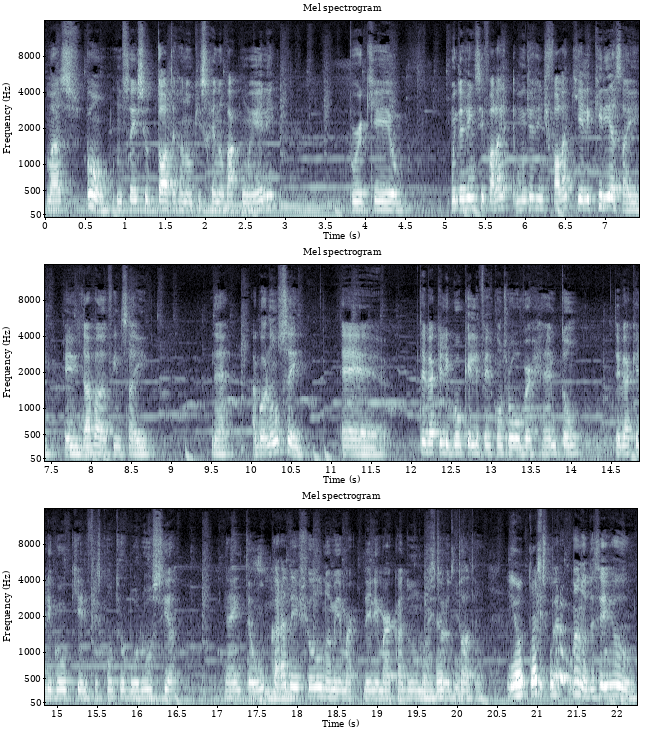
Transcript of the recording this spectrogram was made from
Mas, bom, não sei se o Tottenham não quis renovar com ele, porque muita gente se fala, muita gente fala que ele queria sair, ele tava afim de sair, né? Agora eu não sei. É, teve aquele gol que ele fez contra o Wolverhampton, teve aquele gol que ele fez contra o Borussia, né? Então o cara deixou o nome dele marcado na história do. Tottenham. Eu torço pro, Espero, mano, eu desejo.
